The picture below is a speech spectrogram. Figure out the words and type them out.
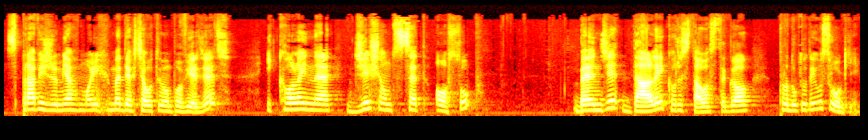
sprawić, żebym ja w moich mediach chciał o tym opowiedzieć i kolejne 10 set osób będzie dalej korzystało z tego produktu, tej usługi.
